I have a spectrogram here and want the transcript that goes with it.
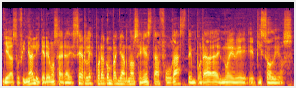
Llega a su final y queremos agradecerles por acompañarnos en esta fugaz temporada de nueve episodios.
